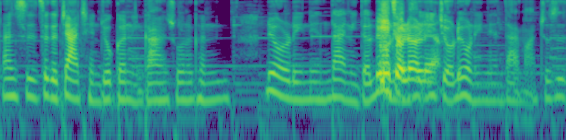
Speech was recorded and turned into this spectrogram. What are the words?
但是这个价钱就跟你刚才说的，可能六零年代你的六九六零一九六零年代嘛，就是。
